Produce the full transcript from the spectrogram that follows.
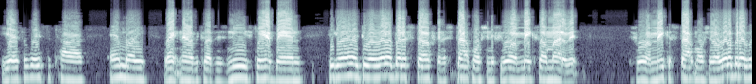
he is a waste of time and money right now because his knees can't bend. He can only do a little bit of stuff in a stop motion if you want to make something out of it. If you want to make a stop motion, a little bit of a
